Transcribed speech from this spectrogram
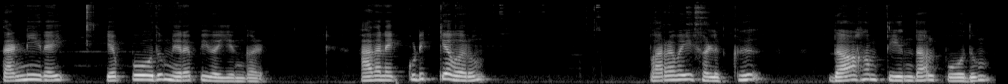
தண்ணீரை எப்போதும் நிரப்பி வையுங்கள். அதனை குடிக்க வரும் பறவைகளுக்கு தாகம் தீர்ந்தால் போதும்.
